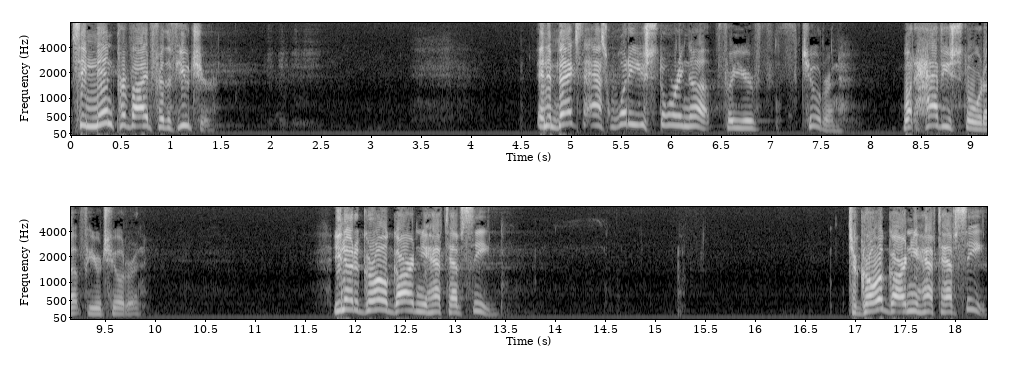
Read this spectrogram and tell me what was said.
see, men provide for the future. And it begs to ask what are you storing up for your f- children? What have you stored up for your children? You know, to grow a garden, you have to have seed. To grow a garden, you have to have seed.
